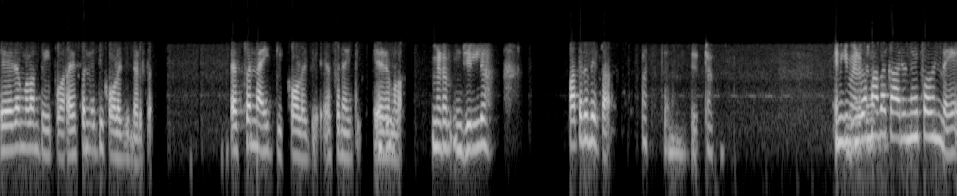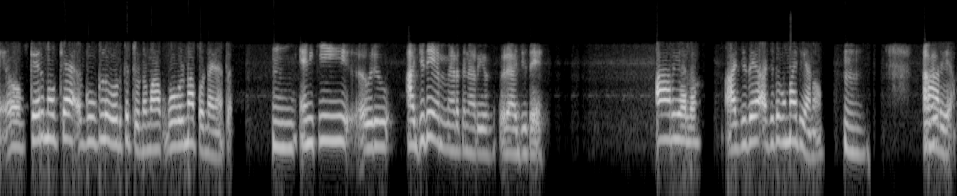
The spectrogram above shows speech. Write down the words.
Ezhamkulam Theppupara S N I T കോളേജിന്റെ അടുത്ത്. S N I T college S N I T Ezhamkulam madam ജില്ല? പത്തനംതിട്ട. പത്തനംതിട്ട. എനിക്ക് ജീവമാത കാരുണ്യ ഫോണിനെ കയറി നോക്കിയാൽ ഗൂഗിൾ കൊടുത്തിട്ടുണ്ട് ഗൂഗിൾ മാപ്പ് ഉണ്ട് അതിനകത്ത്. എനിക്ക് ഒരു അജിതയെ മാഡത്തിന് അറിയോ ഒരു അജിതയെ. ആ അറിയാലോ. അജിത അജിതകുമാരിയാണോ അറിയാം.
